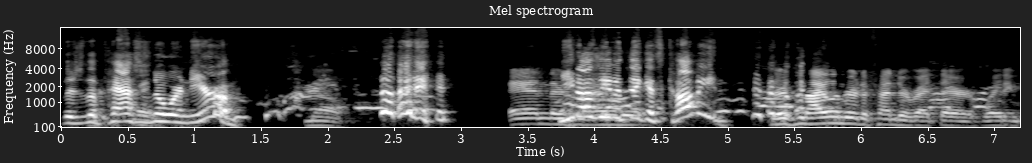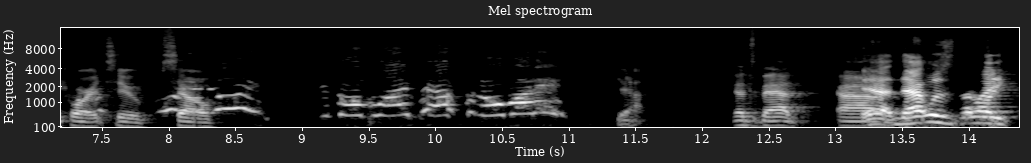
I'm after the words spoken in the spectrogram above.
There's the pass is nowhere near him. No. And he doesn't even think it's coming. there's an Islander defender right there waiting for it too. So you throw a blind pass to nobody? Yeah, that's bad. Um, Yeah, that was but, like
